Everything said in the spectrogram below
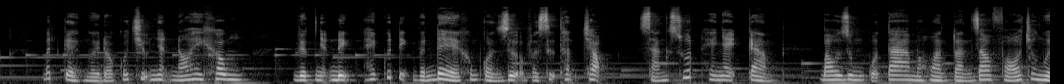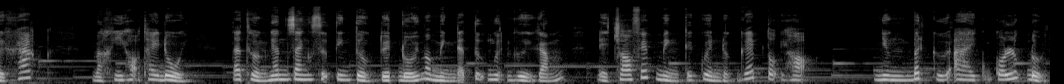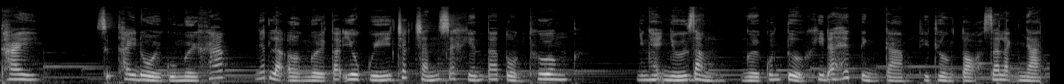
bất kể người đó có chịu nhận nó hay không. Việc nhận định hay quyết định vấn đề không còn dựa vào sự thận trọng, sáng suốt hay nhạy cảm, bao dung của ta mà hoàn toàn giao phó cho người khác. Và khi họ thay đổi ta thường nhân danh sự tin tưởng tuyệt đối mà mình đã tự nguyện gửi gắm để cho phép mình cái quyền được ghép tội họ. Nhưng bất cứ ai cũng có lúc đổi thay. Sự thay đổi của người khác, nhất là ở người ta yêu quý, chắc chắn sẽ khiến ta tổn thương. Nhưng hãy nhớ rằng, người quân tử khi đã hết tình cảm thì thường tỏ ra lạnh nhạt,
